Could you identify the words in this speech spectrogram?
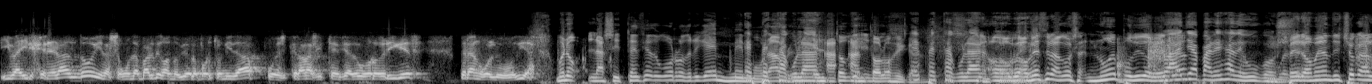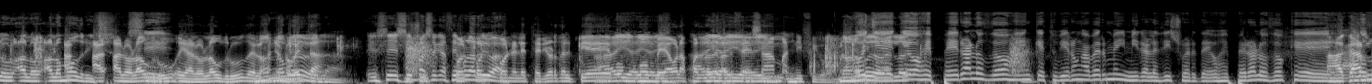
iba a ir generando y en la segunda parte, cuando vio la oportunidad, pues gran asistencia de Hugo Rodríguez, gran gol de Hugo Díaz. Bueno, la asistencia de Hugo Rodríguez es memorable. Espectacular. El toque- antológica. Espectacular. Os, os voy a decir una cosa, no he podido verla, Vaya pareja de Hugos. pero me han dicho que a lo, a lo, a lo Modric. A, a- a los Laudru, Sí. y a los Laudru de los no, años no puedo 90. verla. Ese, ese pase que hacemos con, arriba. con- con el exterior del pie, bombeado ahí. la espalda Ahí, de la ahí, defensa, ahí. magnífico. No, no puedo Oye, que os espero a los dos, ¿eh? que estuvieron a verme y mira, les di suerte. Os espero a los dos que. a los Carlos,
